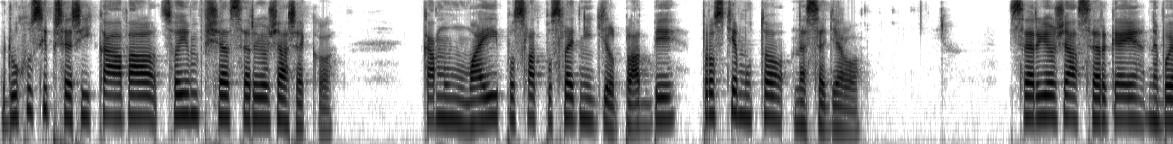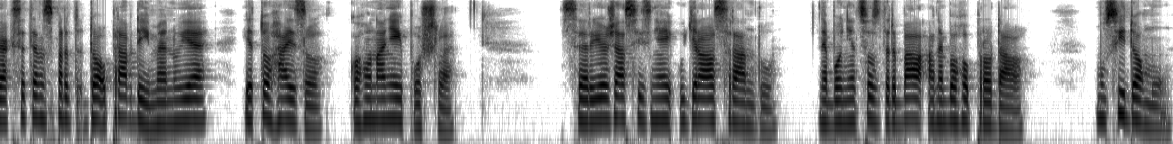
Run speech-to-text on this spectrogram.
V duchu si přeříkával, co jim vše Serioža řekl. Kam mu mají poslat poslední díl platby, prostě mu to nesedělo. Serioža Sergej, nebo jak se ten smrt doopravdy jmenuje, je to hajzl, koho na něj pošle. Serioža si z něj udělal srandu, nebo něco zdrbal, anebo ho prodal. Musí domů,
